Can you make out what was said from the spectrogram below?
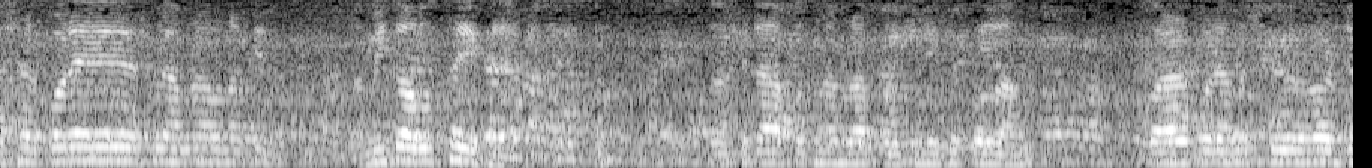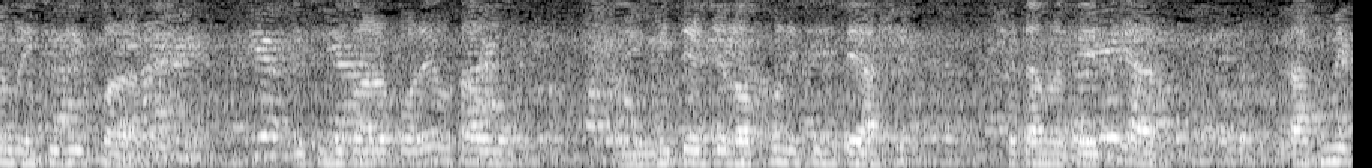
আসার পরে আসলে আমরা ওনাকে, মৃত অবস্থায় এখানে আসছি। তো সেটা প্রথমে আমরা পরীক্ষা নিরীক্ষা করলাম। করার পরে আমরা শিওর হওয়ার জন্য ইসিজি করা হয়েছে। ইসিজি করার পরে ওটাও মৃতের যে লক্ষণ ইসিজিতে আসে, সেটা আমরা পেয়েছি। আর প্রাথমিক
